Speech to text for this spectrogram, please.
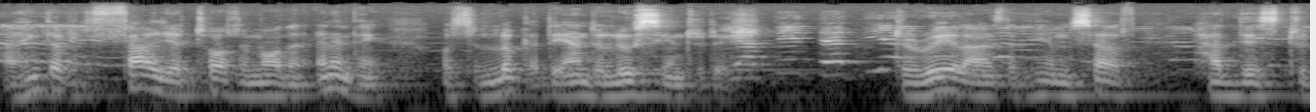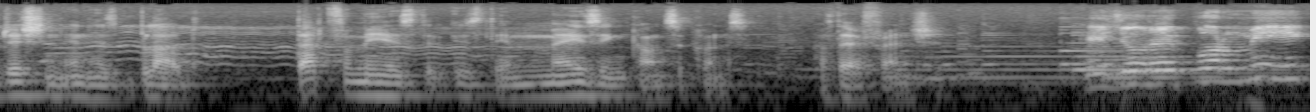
I think that what Falla taught him more than anything was to look at the Andalusian tradition, to realize that he himself had this tradition in his blood. That for me is the, is the amazing consequence of their friendship. que lloré por mi.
